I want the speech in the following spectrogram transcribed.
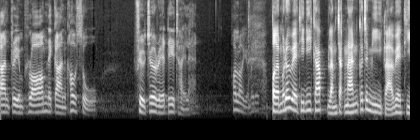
การเตรียมพร้อมในการเข้าสู่ Future Ready Thailand เพราะเรายังไม่ได้เปิดมาด้วยเวทีนี้ครับ หลังจากนั้นก็จะมีอีกหลายเวที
